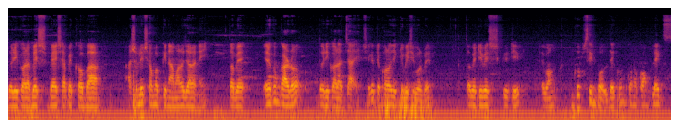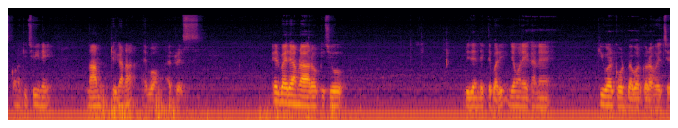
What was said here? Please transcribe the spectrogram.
তৈরি করা বেশ ব্যয় সাপেক্ষ বা আসলেই সম্ভব কিনা আমারও জানা নেই। তবে এরকম কার্ডও তৈরি করা যায়, সেক্ষেত্রে খরচ একটু বেশি পড়বে। তবে এটি বেশ ক্রিয়েটিভ এবং খুব সিম্পল দেখুন, কোনো কমপ্লেক্স কোনো কিছুই নেই। নাম, ঠিকানা এবং অ্যাড্রেস এর বাইরে আমরা আরও কিছু ডিজাইন দেখতে পারি। যেমন এখানে কিউআর কোড ব্যবহার করা হয়েছে,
